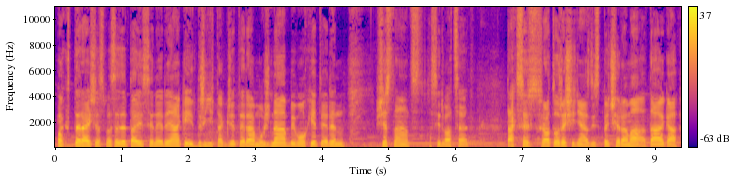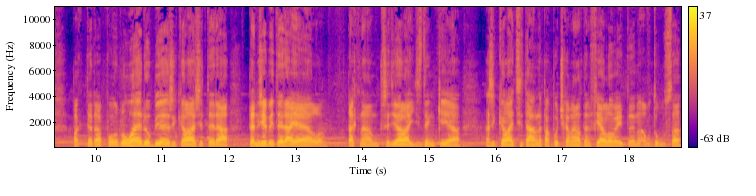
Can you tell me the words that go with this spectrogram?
Pak teda ještě jsme se zeptali, jestli nejde nějaký dřív, takže teda možná by mohl jet jeden 16, asi 20 tak se šlo to řešit nějak s dispečerama a tak a pak teda po dlouhé době říkala, že teda ten, že by teda jel, tak nám předělala jízdenky a, a říkala, ať si tamhle pak počkáme na ten fialový ten autobus a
